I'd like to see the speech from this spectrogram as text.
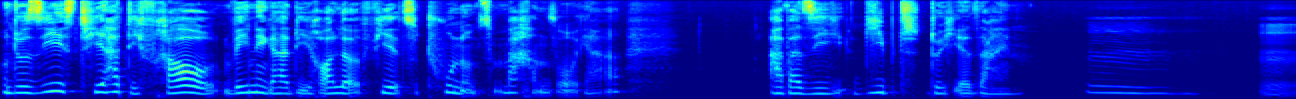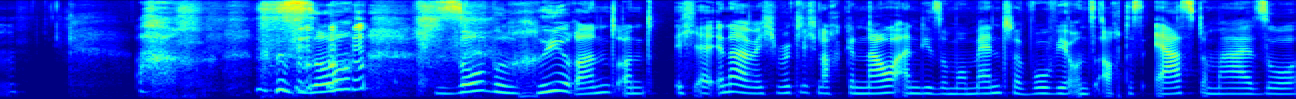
Und du siehst, hier hat die Frau weniger die Rolle, viel zu tun und zu machen, so, ja. Aber sie gibt durch ihr Sein. So, so berührend und ich erinnere mich wirklich noch genau an diese Momente, wo wir uns auch das erste Mal so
